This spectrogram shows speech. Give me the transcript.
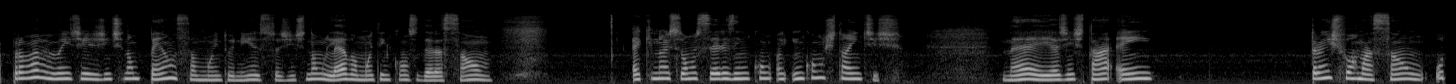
provavelmente a gente não pensa muito nisso, a gente não leva muito em consideração é que nós somos seres incon inconstantes, né? E a gente está em transformação o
